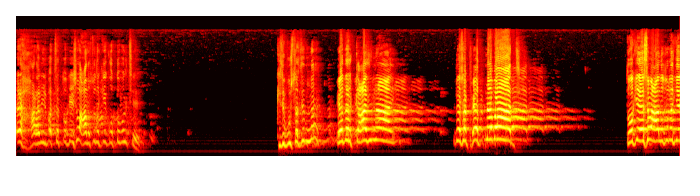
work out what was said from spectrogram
আরে হারামির বাচ্চা, তোকে এসব আলোচনা কে করতে বলছে? কিছু বুঝতে পারছেন না? এদের কাজ নাই। এটা ফেতনাবাজ। তোকে এসব আলোচনা কে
